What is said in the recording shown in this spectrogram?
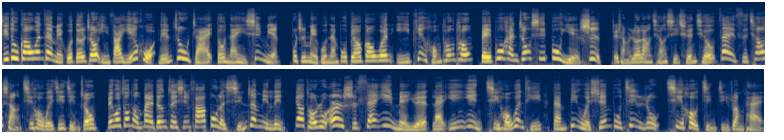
极度高温在美国德州引发野火，连住宅都难以幸免。不止美国南部飙高温，一片红彤彤，北部和中西部也是。这场热浪强袭全球，再次敲响气候危机警钟。美国总统拜登最新发布了行政命令，要投入二十三亿美元来因应气候问题，但并未宣布进入气候紧急状态。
